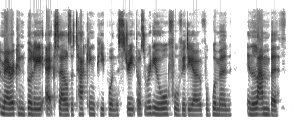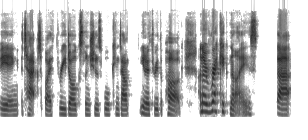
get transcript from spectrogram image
American bully XLs attacking people in the street. There was a really awful video of a woman in Lambeth being attacked by three dogs when she was walking down, you know, through the park. And I recognize that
